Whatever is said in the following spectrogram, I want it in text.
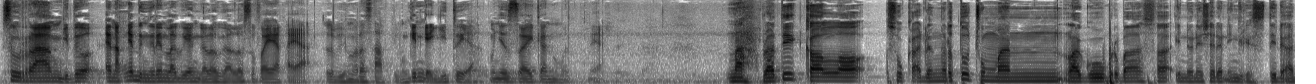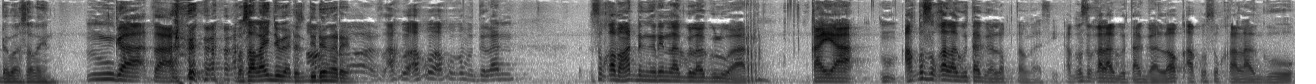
suram gitu enaknya dengerin lagu yang galau-galau supaya kayak lebih meresapi. Mungkin kayak gitu ya menyesuaikan mood ya. Nah berarti kalau suka denger tuh cuman lagu berbahasa Indonesia dan Inggris tidak ada bahasa lain? Enggak tar. Bahasa lain juga ada didengerin? Aku aku aku kebetulan suka banget dengerin lagu-lagu luar. Kayak aku suka lagu Tagalog tau gak sih? Aku suka lagu Tagalog, aku suka lagu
